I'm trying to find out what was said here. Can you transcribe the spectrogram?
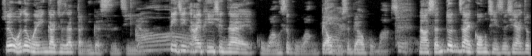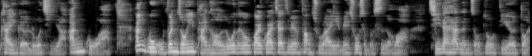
所以我认为应该就是在等一个时机啊。哦、毕竟 IP 现在股王是股王，标股是标股嘛。是。那神盾在攻，其实现在就看一个逻辑啊。安国啊，安国五分钟一盘哦，如果能够乖乖在这边放出来，也没出什么事的话。期待它能走做第二段。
